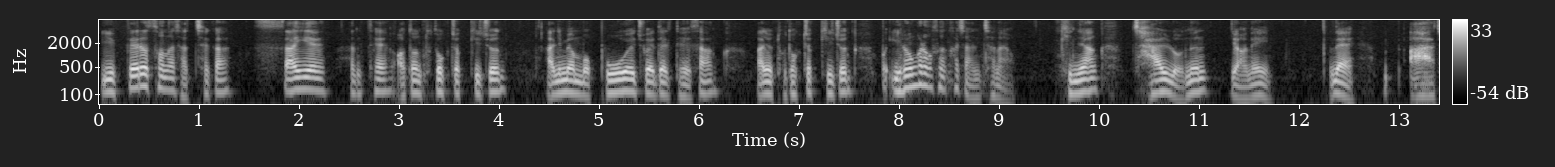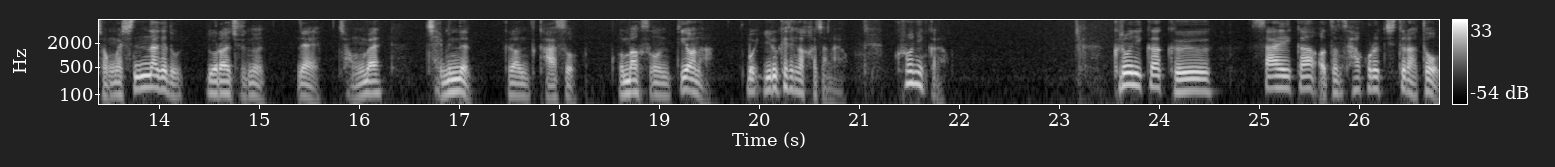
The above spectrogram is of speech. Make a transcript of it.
이 페르소나 자체가 싸이한테 어떤 도덕적 기준 아니면 뭐 보호해 줘야 될 대상 아니면 도덕적 기준 뭐 이런 거라고 생각하지 않잖아요. 그냥 잘 노는 연예인. 네. 아, 정말 신나게 노, 놀아주는, 네. 정말 재밌는 그런 가수. 음악성은 뛰어나. 뭐 이렇게 생각하잖아요. 그러니까요. 그러니까 그 싸이가 어떤 사고를 치더라도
